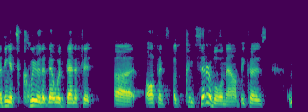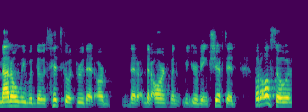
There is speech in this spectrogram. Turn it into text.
I think it's clear that that would benefit uh, offense a considerable amount because not only would those hits go through that are that, that aren't when you're being shifted, but also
